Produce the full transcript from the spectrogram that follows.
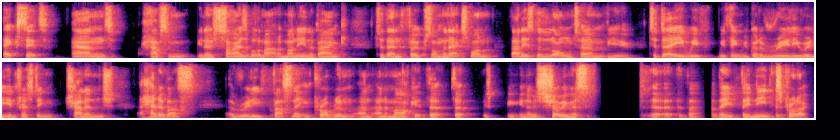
exit and have some you know sizable amount of money in the bank to then focus on the next one that is the long term view today we we think we've got a really really interesting challenge ahead of us a really fascinating problem and, and a market that that is, you know is showing us uh, that they, they need this product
